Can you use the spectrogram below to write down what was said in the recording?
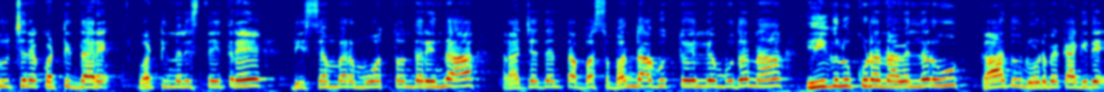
ಸೂಚನೆ ಕೊಟ್ಟಿದ್ದಾರೆ. ಒಟ್ಟಿನಲ್ಲಿ ಸ್ನೇಹಿತರೆ, ಡಿಸೆಂಬರ್ ಮೂವತ್ತೊಂದರಿಂದ ರಾಜ್ಯಾದ್ಯಂತ ಬಸ್ ಬಂದ್ ಆಗುತ್ತೋ ಇಲ್ಲ ಎಂಬುದನ್ನ ಈಗಲೂ ಕೂಡ ನಾವೆಲ್ಲರೂ ಕಾದು ನೋಡಬೇಕಾಗಿದೆ.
